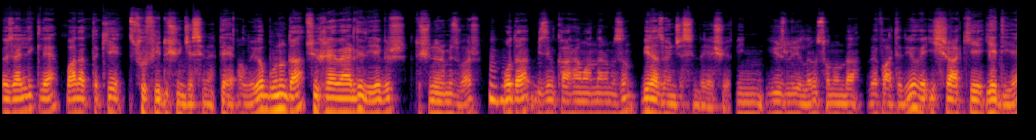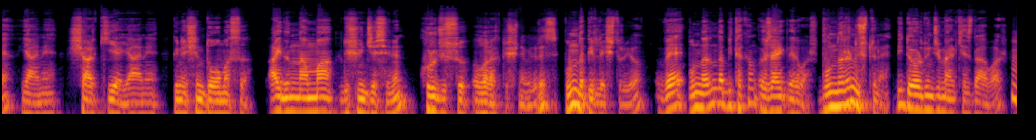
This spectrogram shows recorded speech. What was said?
özellikle Bağdat'taki Sufi düşüncesini de alıyor. Bunu da Sühreverdi diye bir düşünürümüz var. Hı hı. O da bizim kahramanlarımızın biraz öncesinde yaşıyor. 1100'lü yılların sonunda vefat ediyor ve İşrakiye diye yani Şarkiye yani güneşin doğması aydınlanma düşüncesinin kurucusu olarak düşünebiliriz. Bunu da birleştiriyor ve bunların da bir takım özellikleri var. Bunların üstüne bir dördüncü merkez daha var. Hı.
